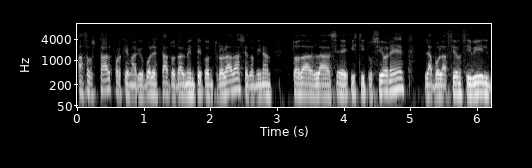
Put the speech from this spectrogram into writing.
Azovstal porque Mariupol está totalmente controlada, se dominan todas las eh, instituciones, la población civil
